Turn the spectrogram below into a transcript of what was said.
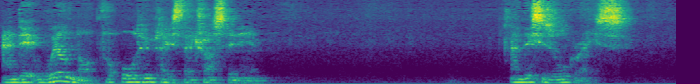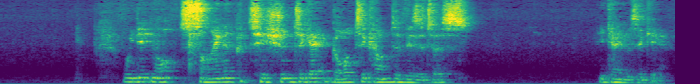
and it will not for all who place their trust in him. And this is all grace. We did not sign a petition to get God to come to visit us. He came as a gift.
